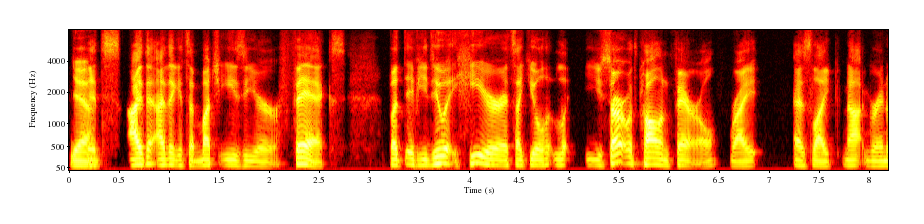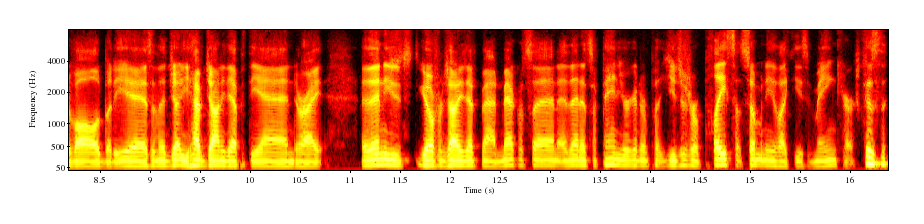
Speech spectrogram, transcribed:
Yeah, it's I th- I think it's a much easier fix but if you do it here, it's like you'll you start with Colin Farrell, right? As like not Grindelwald, but he is, and then you have Johnny Depp at the end, right? And then you go from Johnny Depp to Mads Mikkelsen, and then it's like, man, you're gonna you just replace so many like these main characters because the,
